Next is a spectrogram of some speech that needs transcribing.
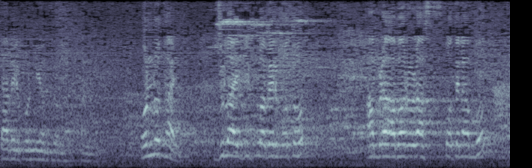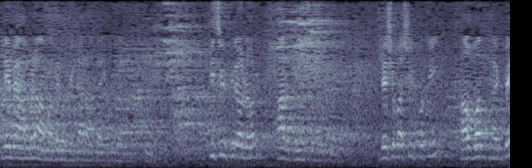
তাদের উপর নিয়ন্ত্রণ রাখবেন। অন্যথায় জুলাই বিপ্লবের মতো আমরা আবারও রাজপথে নামবো, নেমে আমরা আমাদের অধিকার আদায় করে। পিছু ফিরানোর আর কোনো সুযোগ নেই। দেশবাসীর প্রতি আহ্বান থাকবে,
